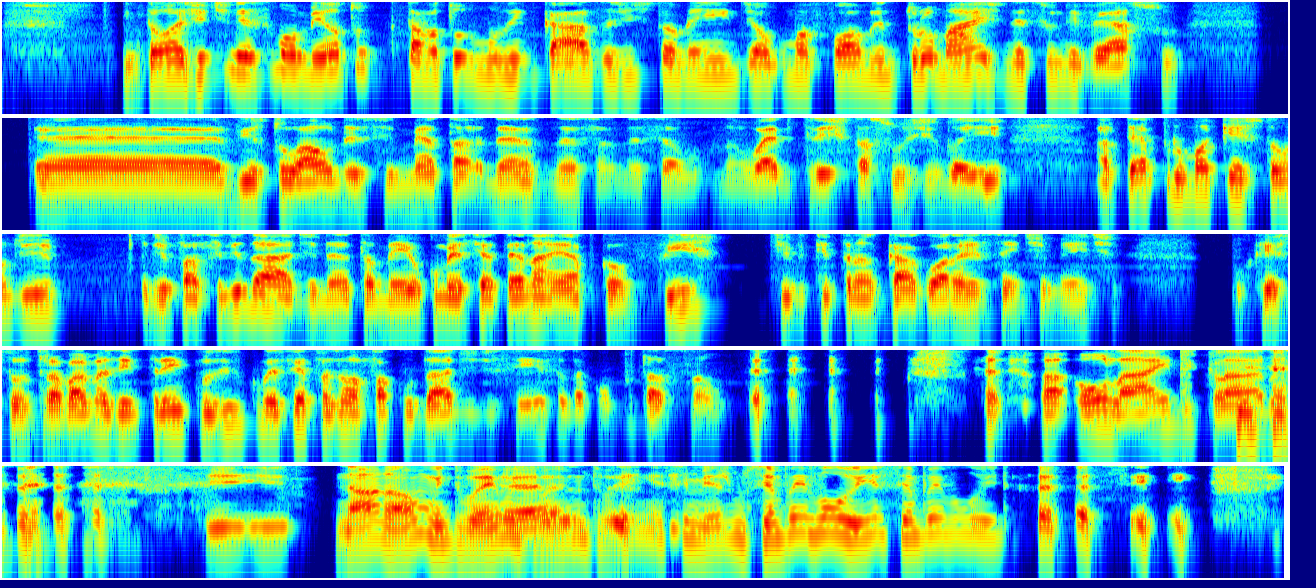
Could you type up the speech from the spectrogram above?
Então a gente nesse momento, estava todo mundo em casa, a gente também de alguma forma entrou mais nesse universo é, virtual nesse meta né, nessa, nessa na Web 3 que está surgindo aí, até por uma questão de, de facilidade, né? Também eu comecei até na época, eu fiz, tive que trancar agora recentemente por questão de trabalho, mas entrei, inclusive comecei a fazer uma faculdade de ciência da computação online, claro. e, e, não, não, muito bem, muito é, bem, muito sim. bem, esse mesmo, sempre a evoluir, sempre a evoluir. sim.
